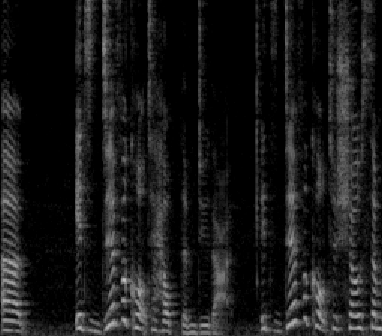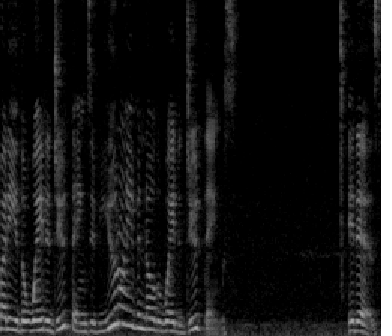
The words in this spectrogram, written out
uh, it's difficult to help them do that. It's difficult to show somebody the way to do things if you don't even know the way to do things. It is.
